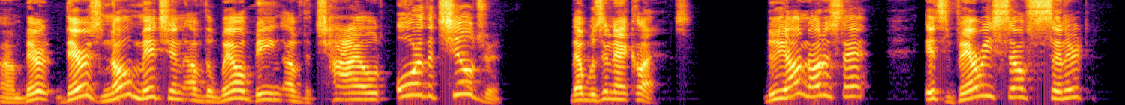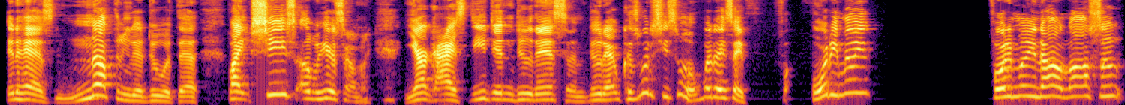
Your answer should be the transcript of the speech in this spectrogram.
um, there there's no mention of the well-being of the child or the children that was in that class. Do y'all notice that? It's very self-centered. It has nothing to do with that. Like she's over here saying, "Y'all guys, you didn't do this and do that." Because what is she sue? What did they say? Forty million? Forty million dollar lawsuit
